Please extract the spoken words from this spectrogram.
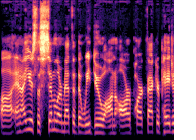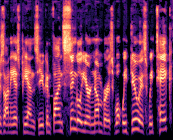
Uh, and I use the similar method that we do on our Park Factor pages on ESPN. So you can find single year numbers. What we do is we take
